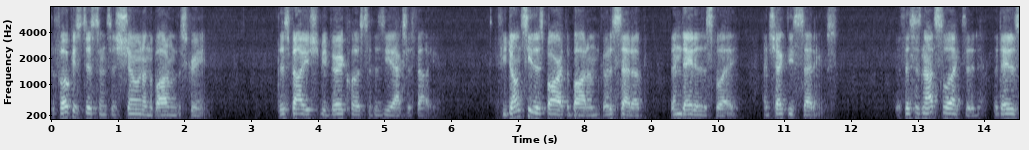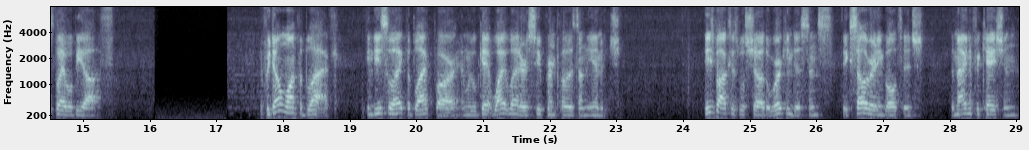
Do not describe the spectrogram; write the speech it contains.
The focus distance is shown on the bottom of the screen. This value should be very close to the z-axis value. If you don't see this bar at the bottom, go to Setup, then Data Display, and check these settings. If this is not selected, the data display will be off. If we don't want the black, we can deselect the black bar and we will get white letters superimposed on the image. These boxes will show the working distance, the accelerating voltage, the magnification,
